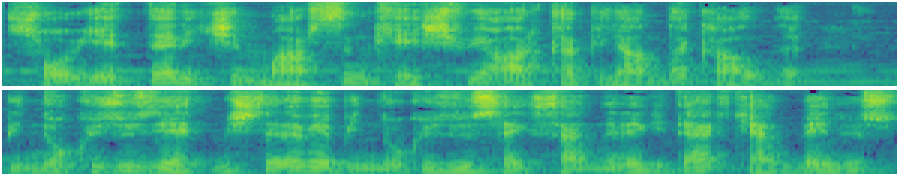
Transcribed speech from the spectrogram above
Sovyetler için Mars'ın keşfi arka planda kaldı. 1970'lere ve 1980'lere giderken Venüs,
